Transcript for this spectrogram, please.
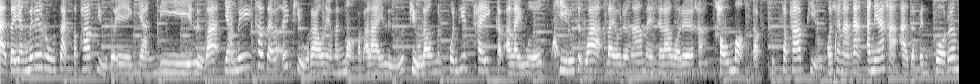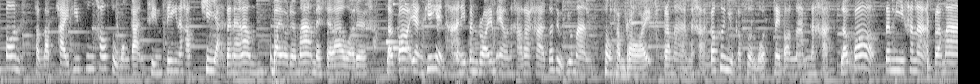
อาจจะยังไม่ได้รู้จักสภาพผิวตัวเองอย่างดี หรือว่ายังไม่เข้าใจว่าเอ้ยผิวเราเนี่ยมันเหมาะกับอะไร หรือผิวเรามันควรที่ใช้กับอะไรเวิร์กคีรู้สึกว่า Bioderma Micellar Water ค่ะเขาเหมาะกับทุกสภาพผิว เพราะฉะนั้นอะอันนี้ค่ะอาจจะเป็นตัวเริ่มต้นสำหรับใครที่เพิ่งเข้าสู่วงการ cleansing นะคะคีอยากจะแนะนำ Bioderma Micellar Water ค่ะ แล้วก็อย่างที่เห็นค่ะ อันนี้เป็น 100 ml นะคะ ราคาก็อยู่ที่ประมาณ2-300 ประมาณนะคะ ก็ขึ้นอยู่กับส่วนลดในตอนนั้นนะคะ แล้วก็จะมีขนาดประมาณ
